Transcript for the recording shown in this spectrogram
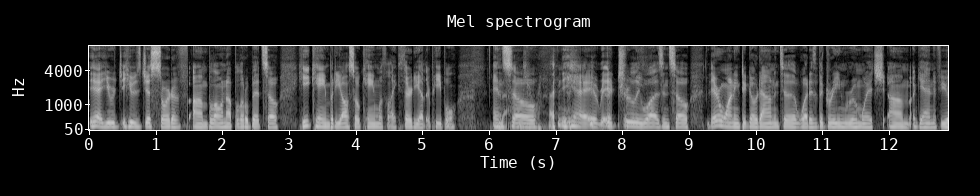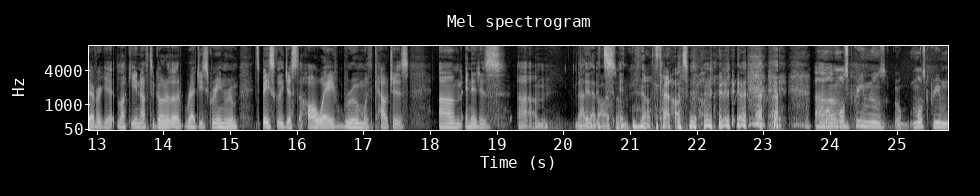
Yeah, you were he was just sort of um, blowing up a little bit. So he came, but he also came with like 30 other people. And so, yeah, it, it truly was. And so they're wanting to go down into what is the green room, which, um, again, if you ever get lucky enough to go to the Reggie's green room, it's basically just a hallway room with couches. Um, and it is, um, Not that it's- awesome. it- no, it's not awesome at all. Um, most green rooms, or most green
